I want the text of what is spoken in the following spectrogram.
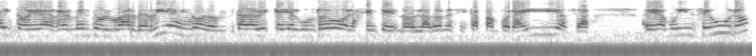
alto, era realmente un lugar de riesgo, donde cada vez que hay algún robo la gente, los ladrones escapan por ahí, o sea, era muy inseguro.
